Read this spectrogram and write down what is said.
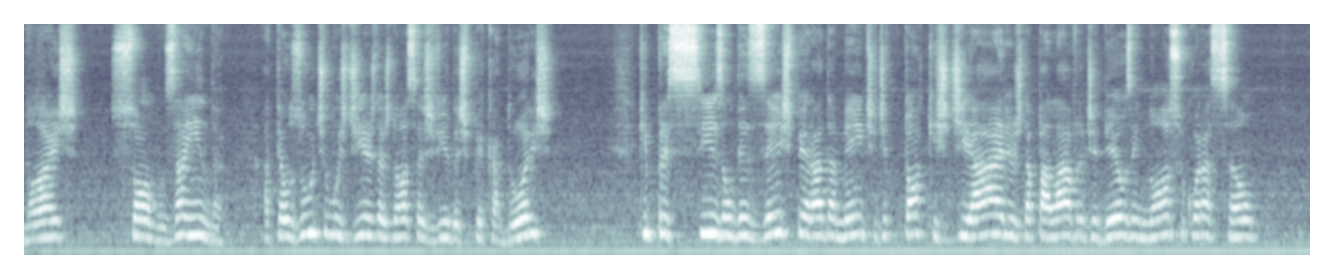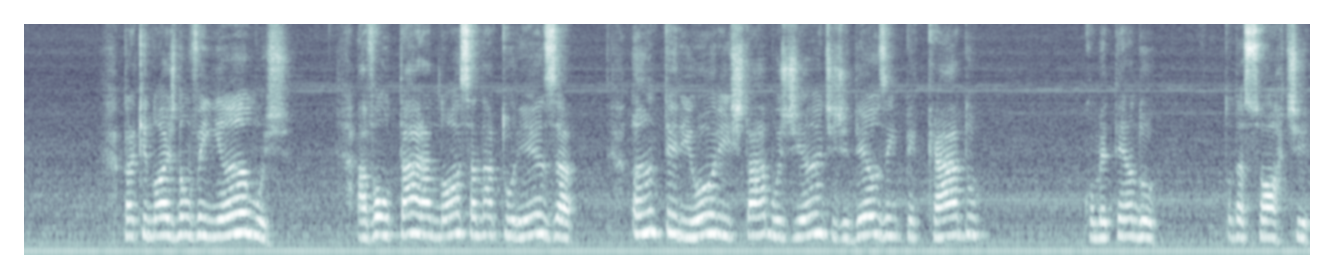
nós somos ainda, até os últimos dias das nossas vidas, pecadores que precisam desesperadamente de toques diários da palavra de Deus em nosso coração, para que nós não venhamos a voltar à nossa natureza anterior e estarmos diante de Deus em pecado, cometendo toda sorte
